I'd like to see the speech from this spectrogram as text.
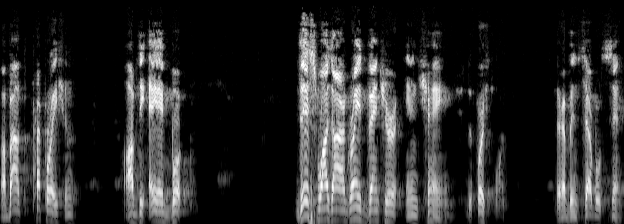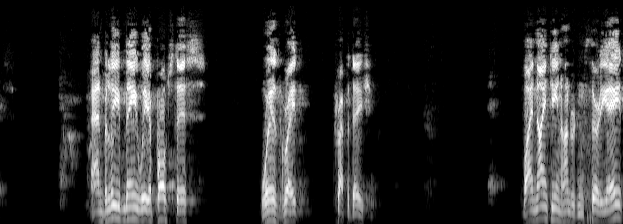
about the preparation of the AA book. This was our great venture in change, the first one. There have been several since. And believe me, we approach this with great trepidation. By 1938,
